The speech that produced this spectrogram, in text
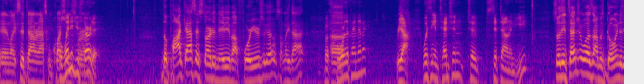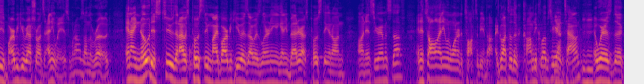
and like sit down and ask them Well, questions. when did you start it? The podcast I started maybe about four years ago, something like that. Before the pandemic? Yeah. Was the intention to sit down and eat? So the intention was I was going to these barbecue restaurants anyways when I was on the road. And I noticed too that I was posting my barbecue as I was learning and getting better. I was posting it on, on Instagram and stuff. And it's all anyone wanted to talk to me about. I go out to the comedy clubs here Yeah. in town, and whereas the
